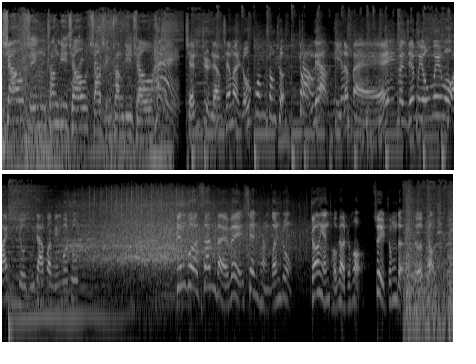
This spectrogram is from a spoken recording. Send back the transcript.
小心闯地球，小心闯地球，嘿！前置两千万柔光双摄，照亮你的美。本节目由 vivo X 九独家冠名播出。经过三百位现场观众庄严投票之后，最终的得票是。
